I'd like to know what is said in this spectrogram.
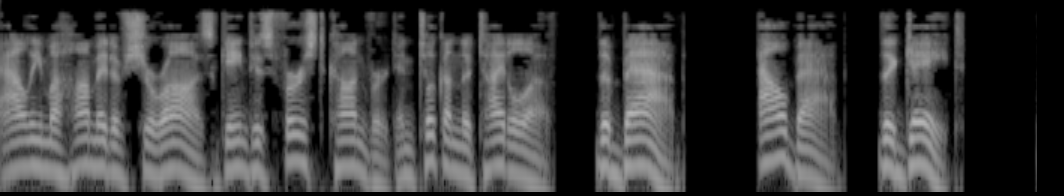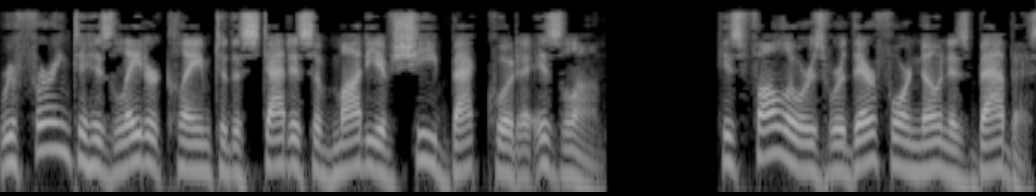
Ali Muhammad of Shiraz gained his first convert and took on the title of the Bab. Al-Bab, the gate, referring to his later claim to the status of Mahdi of Shi' Islam. His followers were therefore known as Babis.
